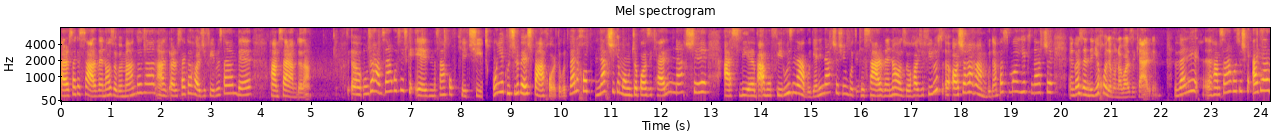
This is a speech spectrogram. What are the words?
عروسک سروناز رو به من دادن عروسک حاجی فیروز هم به همسرم دادم اونجا همسرم گفتش که مثلا خب که چی؟ اون یه کوچولو بهش برخورده بود. ولی خب نقشی که ما اونجا بازی کردیم نقش اصلی امو فیروز نبود. یعنی نقشش این بود که سروناز و حاجی فیروز عاشق هم بودن. پس ما یک نقش انگار زندگی خودمون رو بازی کردیم. ولی همسرم گفتش که اگر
